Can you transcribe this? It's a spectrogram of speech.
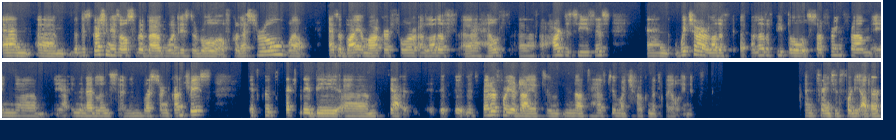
And um, the discussion is also about what is the role of cholesterol. Well, as a biomarker for a lot of uh, health, uh, heart diseases, and which are a lot of a lot of people suffering from in um, yeah in the Netherlands and in Western countries. It could actually be um, yeah it, it, it's better for your diet to not have too much coconut oil in it and change it for the other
